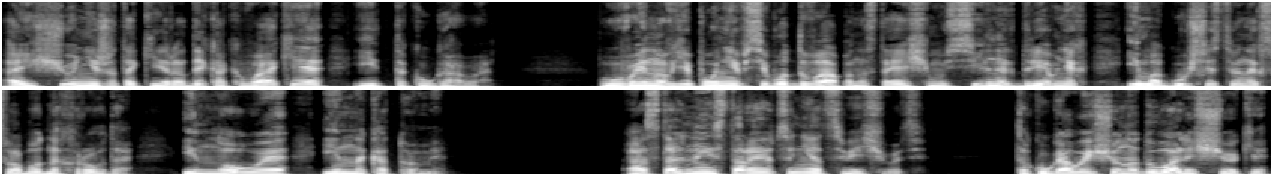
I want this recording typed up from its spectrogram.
а еще ниже такие роды, как Вакия и Такугава. Увы, но в Японии всего два по-настоящему сильных, древних и могущественных свободных рода — Инноуэ и Накатоми. А остальные стараются не отсвечивать. Токугава еще надували щеки,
